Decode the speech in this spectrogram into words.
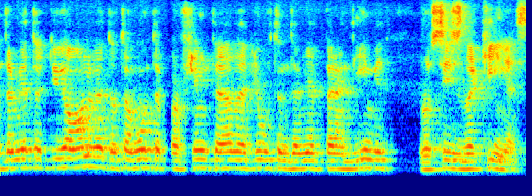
ndërmjet të dy anëve do të mund të përfshinte edhe luftën ndërmjet Perëndimit, Rusisë dhe Kinës.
